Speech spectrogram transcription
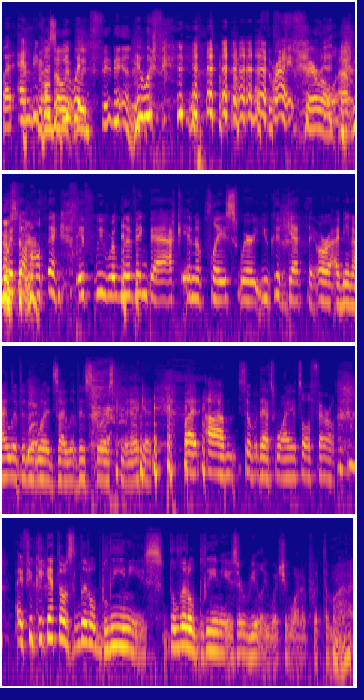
But and because Although you it would fit in. it would fit in. right feral with the whole thing. If we were living back in a place where you could get the, or I mean, I live in the woods. I live in Storrs, Connecticut, but um, so that's why it's all feral. If you could get those little blinis, the little blinis are really what you want to put them on.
